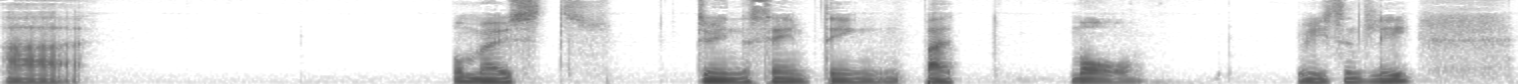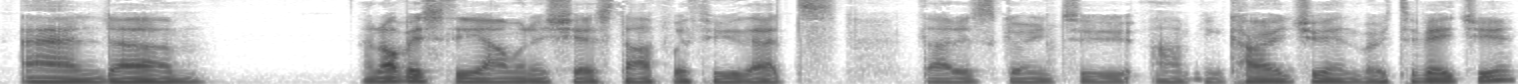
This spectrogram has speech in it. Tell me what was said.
uh, almost doing the same thing but more recently, and um, and obviously I want to share stuff with you that's that is going to um, encourage you and motivate you.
